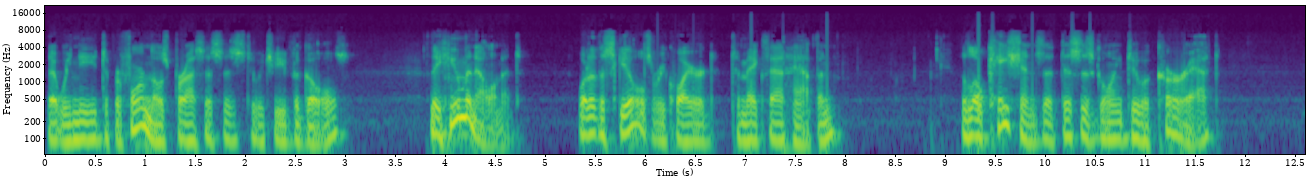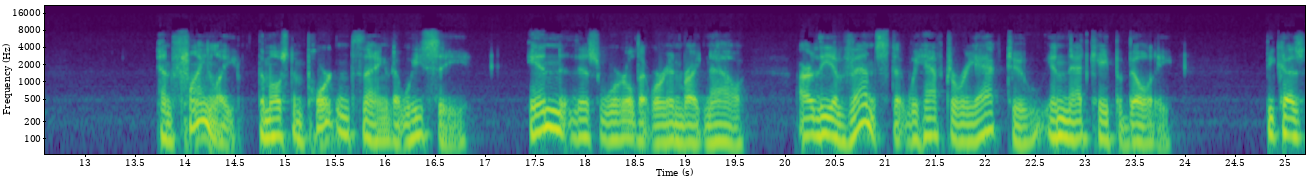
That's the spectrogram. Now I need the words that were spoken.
that we need to perform those processes to achieve the goals, the human element, what are the skills required to make that happen, the locations that this is going to occur at, and finally, the most important thing that we see in this world that we're in right now are the events that we have to react to in that capability. Because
